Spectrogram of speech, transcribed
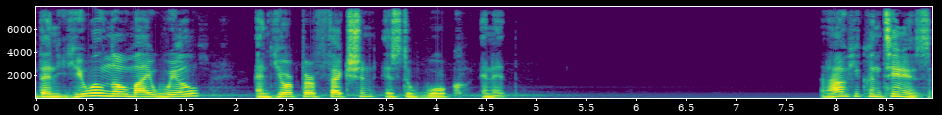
then you will know my will and your perfection is to walk in it. And now he continues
